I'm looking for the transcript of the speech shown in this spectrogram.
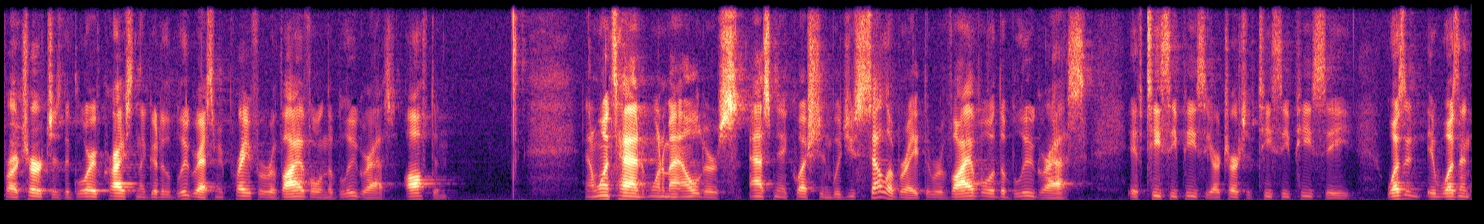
for our church is the glory of Christ and the good of the bluegrass, and we pray for revival in the bluegrass often. And I once had one of my elders ask me a question Would you celebrate the revival of the bluegrass if TCPC, our church of TCPC, wasn't, it wasn't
